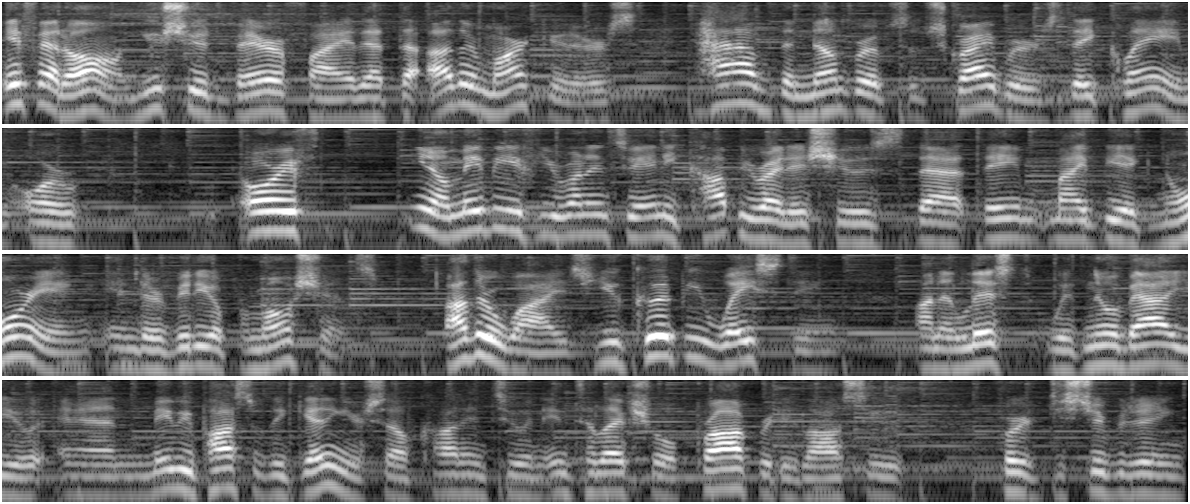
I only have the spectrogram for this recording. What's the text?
If at all, you should verify that the other marketers have the number of subscribers they claim or or if you know maybe if you run into any copyright issues that they might be ignoring in their video promotions. Otherwise, you could be wasting on a list with no value and maybe possibly getting yourself caught into an intellectual property lawsuit for distributing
